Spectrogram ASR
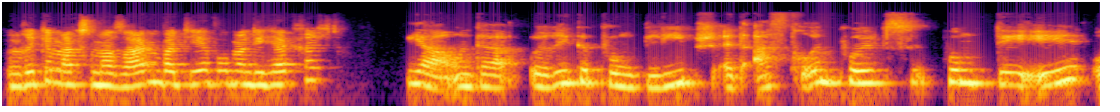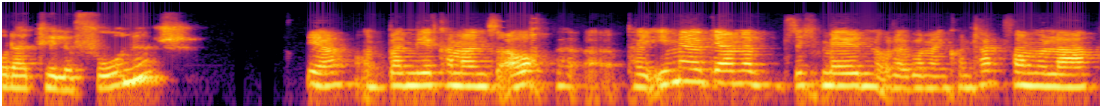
Ulrike, magst du mal sagen bei dir, wo man die herkriegt? Ja, unter ulrike.liebsch.astroimpuls.de oder telefonisch. Ja, und bei mir kann man es auch per E-Mail gerne sich melden oder über mein Kontaktformular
